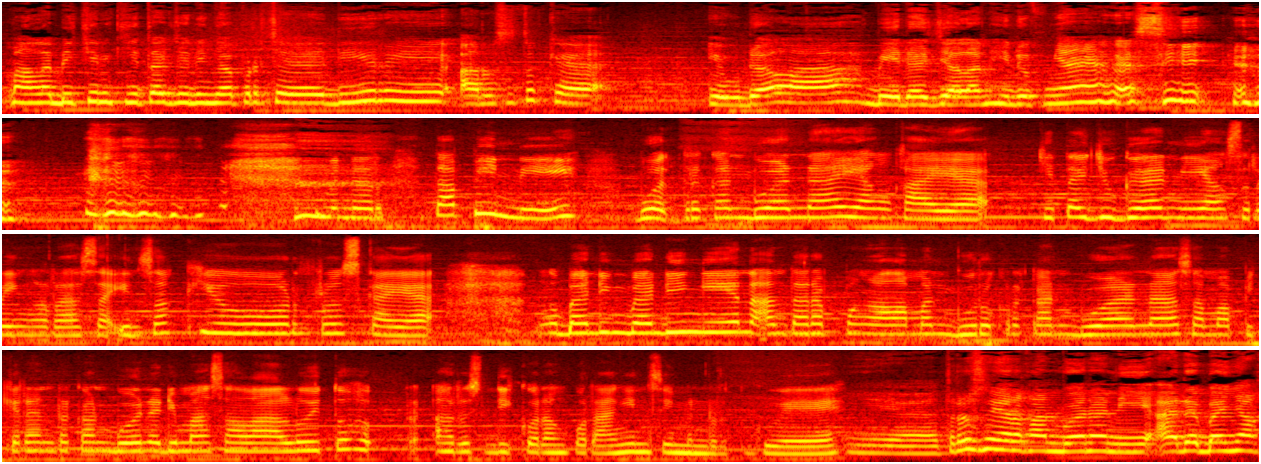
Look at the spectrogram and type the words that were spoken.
Malah bikin kita jadi nggak percaya diri. Harusnya tuh kayak ya udahlah beda jalan hidupnya ya nggak sih? Bener. Tapi nih, buat rekan buana yang kayak kita juga nih yang sering ngerasa insecure, terus kayak ngebanding-bandingin antara pengalaman buruk rekan buana sama pikiran rekan buana di masa lalu itu harus dikurang-kurangin sih menurut gue. Iya, terus nih rekan buana nih, ada banyak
